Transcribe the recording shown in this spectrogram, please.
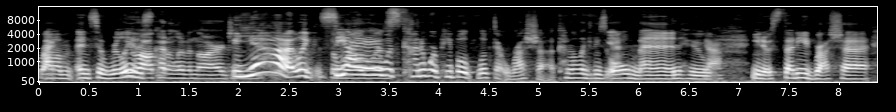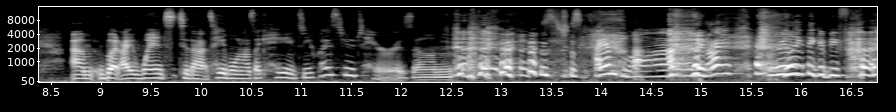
Right. Um, and so really, we were all kind of living large. yeah, like CIA was, was, kind of where people looked at Russia, kind of like these yeah. old men who, yeah. you know, studied Russia. Um, but I went to that table and I was like, "Hey, do you guys do terrorism?" just, I am blonde, and I really think it'd be fun.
